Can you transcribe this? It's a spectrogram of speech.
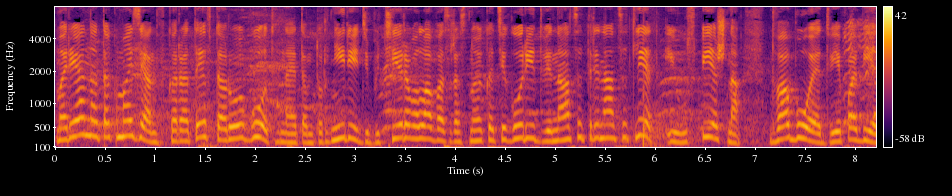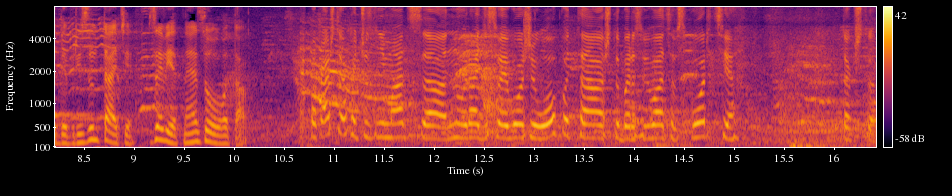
Мариана Такмазян в карате второй год. На этом турнире дебютировала в возрастной категории 12-13 лет и успешно. Два боя, две победы. В результате за заветное золото. Пока что я хочу заниматься ну, ради своего же опыта, чтобы развиваться в спорте. Так что,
